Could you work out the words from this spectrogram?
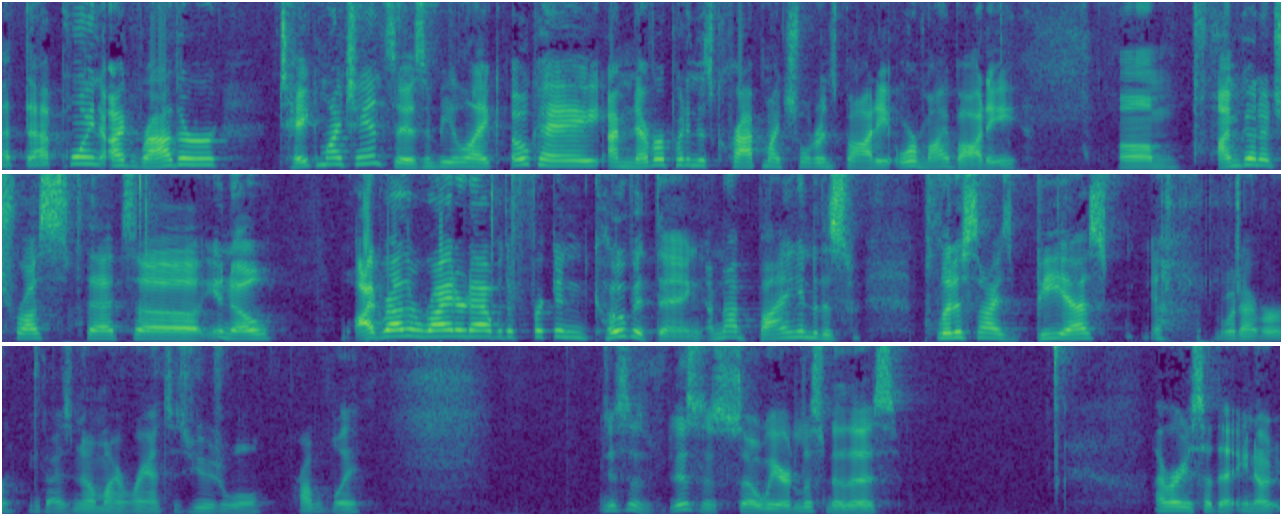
At that point, I'd rather take my chances and be like, okay, I'm never putting this crap in my children's body or my body. Um, I'm gonna trust that. Uh, you know, I'd rather ride it out with a freaking COVID thing. I'm not buying into this politicized BS. Whatever. You guys know my rants as usual, probably. This is this is so weird. Listen to this. I already said that, you know,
